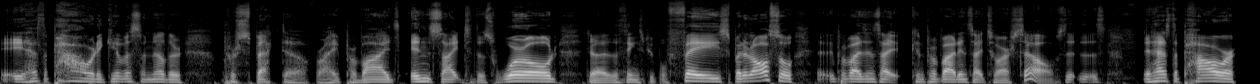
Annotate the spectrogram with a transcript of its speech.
it has the power to give us another perspective, right? Provides insight to this world, to the things people face, but it also uh, provides insight, can provide insight to ourselves. It has the power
